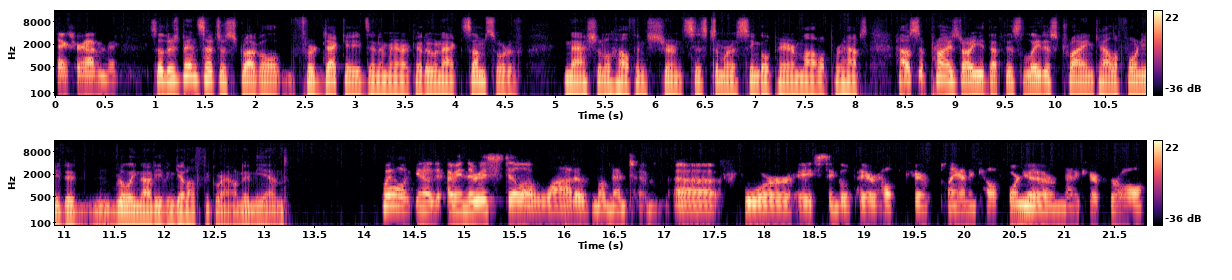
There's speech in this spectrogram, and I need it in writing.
Thanks for having me. So there's been such a struggle for decades in America to enact some sort of national health insurance system or a single payer model perhaps. How surprised are you that this latest try in California did really not even get off the ground in the end? Well, you know, I mean, there is still a lot of momentum uh, for a single payer healthcare plan in California or Medicare for all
